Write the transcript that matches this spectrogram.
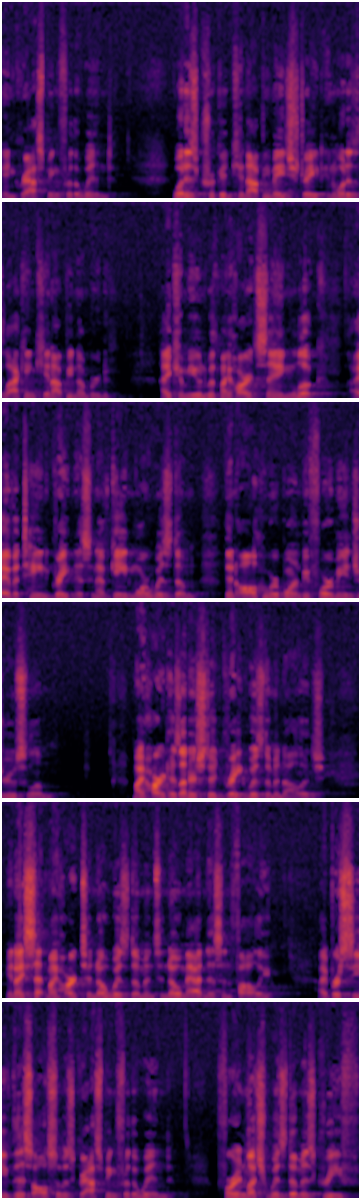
and grasping for the wind. What is crooked cannot be made straight, and what is lacking cannot be numbered. I communed with my heart, saying, Look, I have attained greatness and have gained more wisdom than all who were born before me in Jerusalem. My heart has understood great wisdom and knowledge, and I set my heart to know wisdom and to know madness and folly. I perceive this also as grasping for the wind. For in much wisdom is grief,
